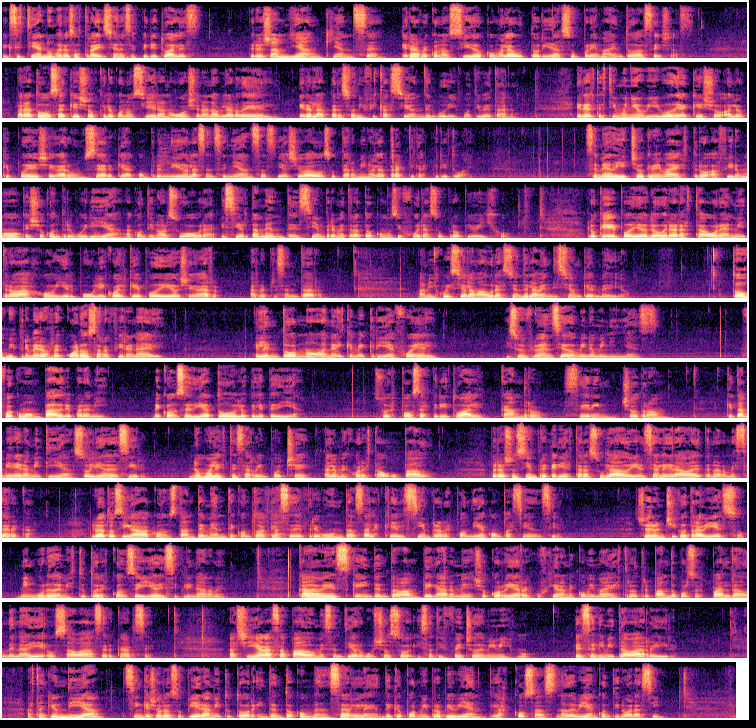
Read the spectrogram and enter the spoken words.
existían numerosas tradiciones espirituales, pero Yang Khyentse era reconocido como la autoridad suprema en todas ellas. Para todos aquellos que lo conocieron o oyeron hablar de él, era la personificación del budismo tibetano. Era el testimonio vivo de aquello a lo que puede llegar un ser que ha comprendido las enseñanzas y ha llevado a su término la práctica espiritual. Se me ha dicho que mi maestro afirmó que yo contribuiría a continuar su obra y ciertamente siempre me trató como si fuera su propio hijo. Lo que he podido lograr hasta ahora en mi trabajo y el público al que he podido llegar a representar, a mi juicio, la maduración de la bendición que él me dio. Todos mis primeros recuerdos se refieren a él. El entorno en el que me crié fue él y su influencia dominó mi niñez. Fue como un padre para mí, me concedía todo lo que le pedía. Su esposa espiritual, Candro Sering Chodron, que también era mi tía, solía decir No molestes a Rinpoché, a lo mejor está ocupado. Pero yo siempre quería estar a su lado y él se alegraba de tenerme cerca. Lo atosigaba constantemente con toda clase de preguntas a las que él siempre respondía con paciencia. Yo era un chico travieso, ninguno de mis tutores conseguía disciplinarme. Cada vez que intentaban pegarme, yo corría a refugiarme con mi maestro, trepando por su espalda donde nadie osaba acercarse. Allí agazapado me sentía orgulloso y satisfecho de mí mismo. Él se limitaba a reír. Hasta que un día sin que yo lo supiera, mi tutor intentó convencerle de que por mi propio bien las cosas no debían continuar así.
